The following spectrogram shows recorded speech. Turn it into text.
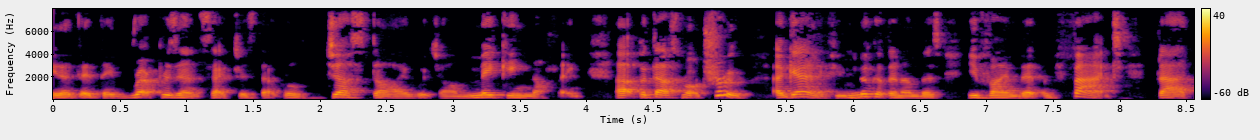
You know, they, they represent sectors that will just die, which are making nothing. Uh, but that's not true. Again, if you look at the numbers, you find that in fact that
